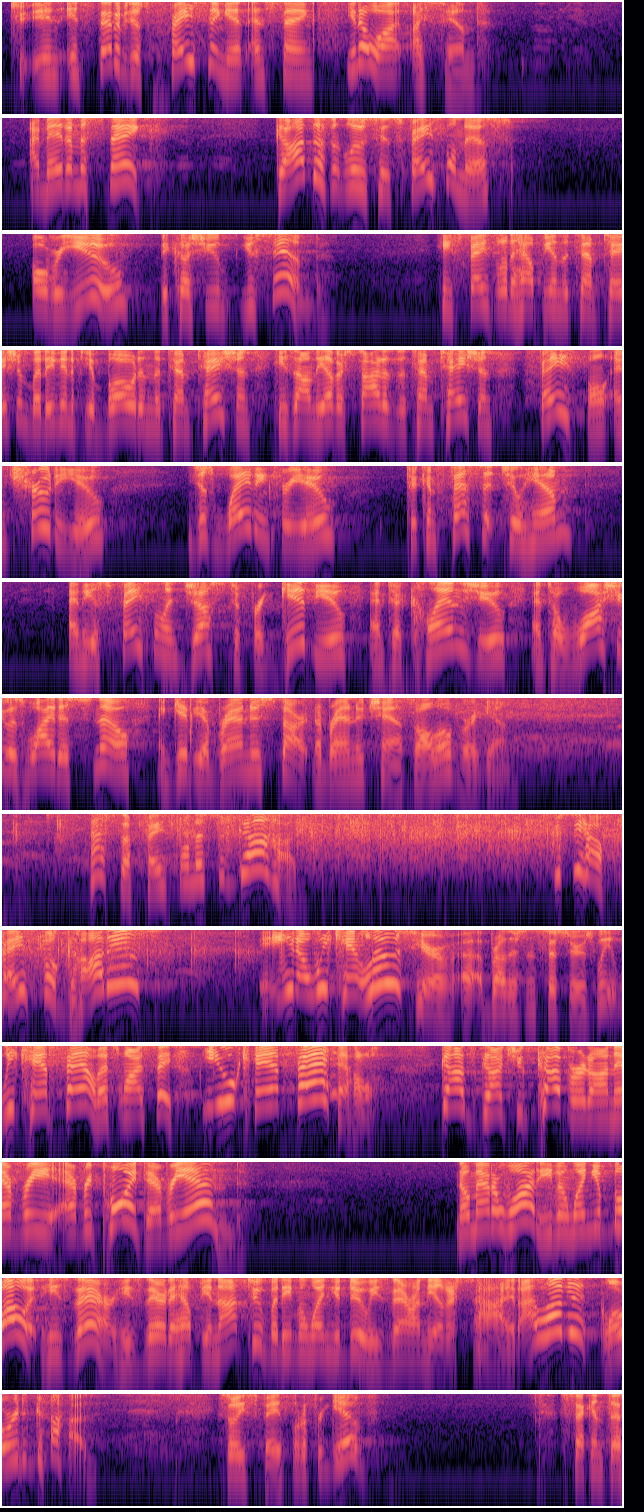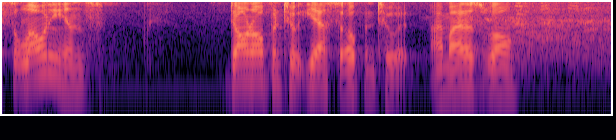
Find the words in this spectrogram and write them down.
to, in, instead of just facing it and saying, you know what, I sinned. I made a mistake. God doesn't lose his faithfulness over you because you, you sinned. He's faithful to help you in the temptation, but even if you blow it in the temptation, he's on the other side of the temptation, faithful and true to you, just waiting for you to confess it to him. And he is faithful and just to forgive you and to cleanse you and to wash you as white as snow and give you a brand new start and a brand new chance all over again. That's the faithfulness of God. You see how faithful God is? You know, we can't lose here, uh, brothers and sisters. We, we can't fail. That's why I say, you can't fail. God's got you covered on every, every point, every end. No matter what, even when you blow it, He's there. He's there to help you not to, but even when you do, He's there on the other side. I love it. Glory to God. So He's faithful to forgive. Second Thessalonians don't open to it. Yes, open to it. I might as well.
